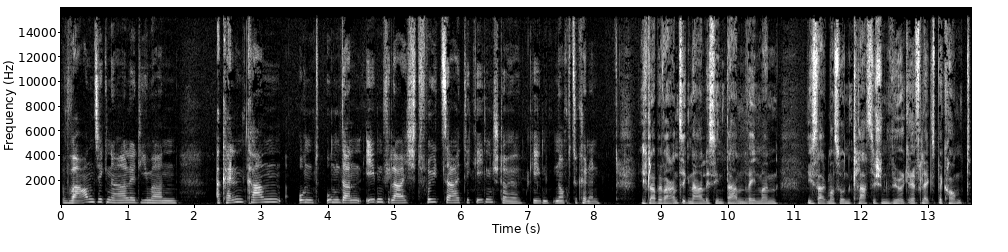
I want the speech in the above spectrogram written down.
Warnsignale, die man erkennen kann und um dann eben vielleicht frühzeitig Gegensteuer geben noch zu können? Ich glaube, Warnsignale sind dann, wenn man, ich sage mal, so einen klassischen Würgereflex bekommt,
